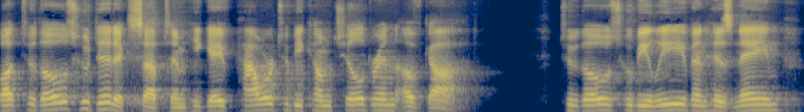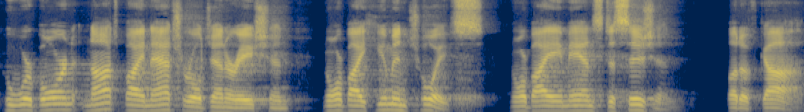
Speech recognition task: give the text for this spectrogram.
But to those who did accept him, he gave power to become children of God. To those who believe in his name, who were born not by natural generation, nor by human choice, nor by a man's decision, but of God.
